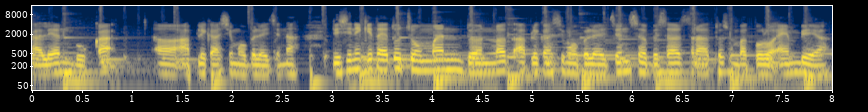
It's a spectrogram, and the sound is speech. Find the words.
kalian buka uh, aplikasi Mobile Legend. Nah, di sini kita itu cuman download aplikasi Mobile Legend sebesar 140 MB ya.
